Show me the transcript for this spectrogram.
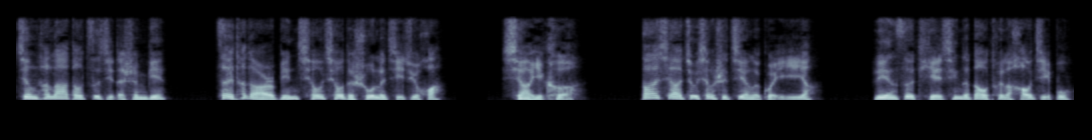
将他拉到自己的身边，在他的耳边悄悄的说了几句话。下一刻。巴夏就像是见了鬼一样，脸色铁青的倒退了好几步。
